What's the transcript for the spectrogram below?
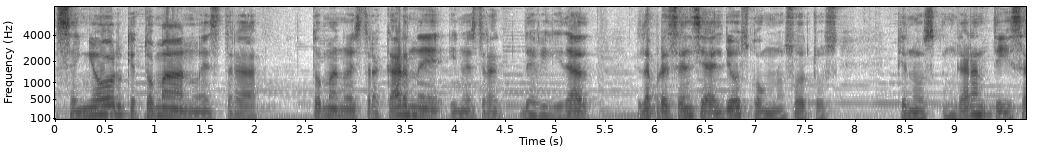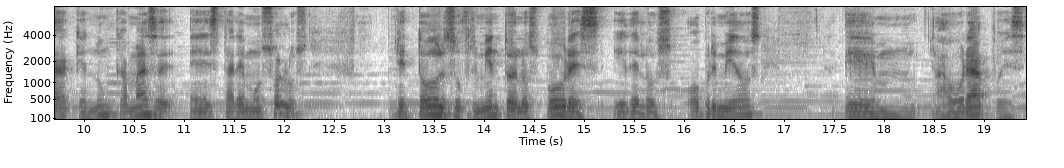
Señor que toma nuestra toma nuestra carne y nuestra debilidad. Es la presencia del Dios con nosotros que nos garantiza que nunca más estaremos solos, que todo el sufrimiento de los pobres y de los oprimidos, em, ahora pues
